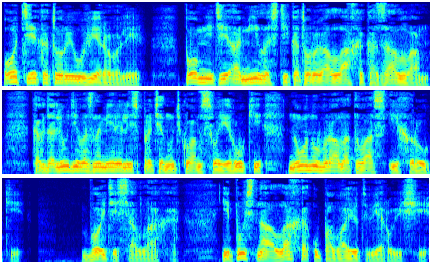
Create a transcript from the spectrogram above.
О те, которые уверовали! Помните о милости, которую Аллах оказал вам, когда люди вознамерились протянуть к вам свои руки, но Он убрал от вас их руки. Бойтесь Аллаха, и пусть на Аллаха уповают верующие.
